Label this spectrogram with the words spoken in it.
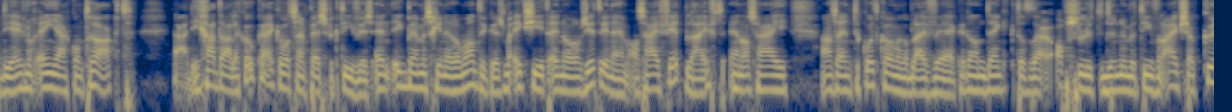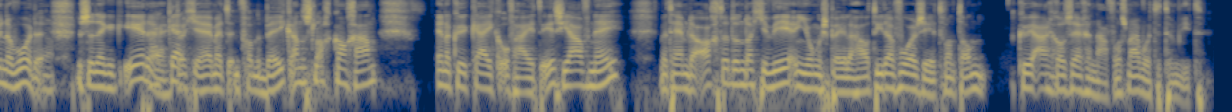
die heeft nog één jaar contract. Ja, die gaat dadelijk ook kijken wat zijn perspectief is. En ik ben misschien een romanticus, maar ik zie het enorm zitten in hem. Als hij fit blijft en als hij aan zijn tekortkomingen blijft werken, dan denk ik dat daar absoluut de nummer 10 van Ajax zou kunnen worden. Dus dan denk ik eerder dat je met Van de Beek aan de slag kan gaan. En dan kun je kijken of hij het is, ja of nee. Met hem daarachter, dan dat je weer een jonge speler haalt die daarvoor zit. Want dan kun je eigenlijk al zeggen, nou, volgens mij wordt het hem niet.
